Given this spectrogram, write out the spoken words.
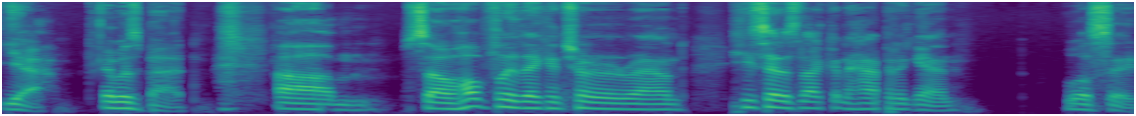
Yeah, it was bad. Um, so hopefully they can turn it around. He said it's not going to happen again. We'll see.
